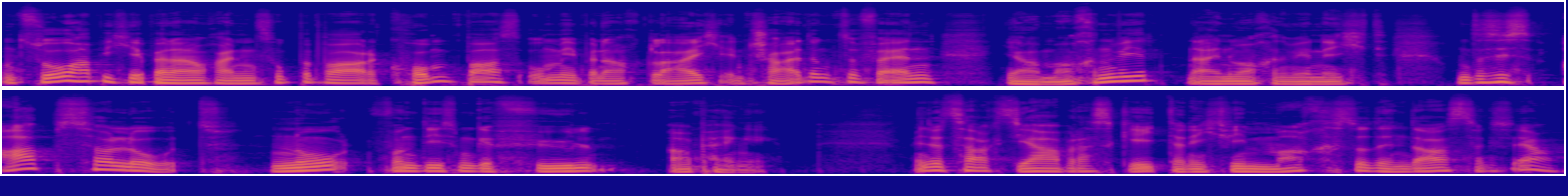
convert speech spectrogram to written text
Und so habe ich eben auch einen superbaren Kompass, um eben auch gleich Entscheidungen zu fällen. Ja, machen wir? Nein, machen wir nicht. Und das ist absolut nur von diesem Gefühl abhängig. Wenn du jetzt sagst, ja, aber das geht ja nicht, wie machst du denn das? Sagst du, ja,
